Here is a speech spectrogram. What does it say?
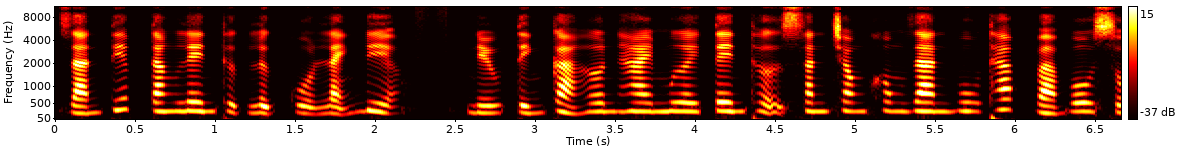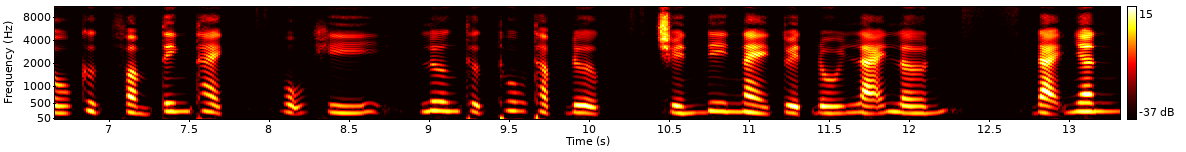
gián tiếp tăng lên thực lực của lãnh địa. Nếu tính cả hơn 20 tên thợ săn trong không gian vu tháp và vô số cực phẩm tinh thạch, vũ khí, lương thực thu thập được, chuyến đi này tuyệt đối lãi lớn. Đại nhân,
